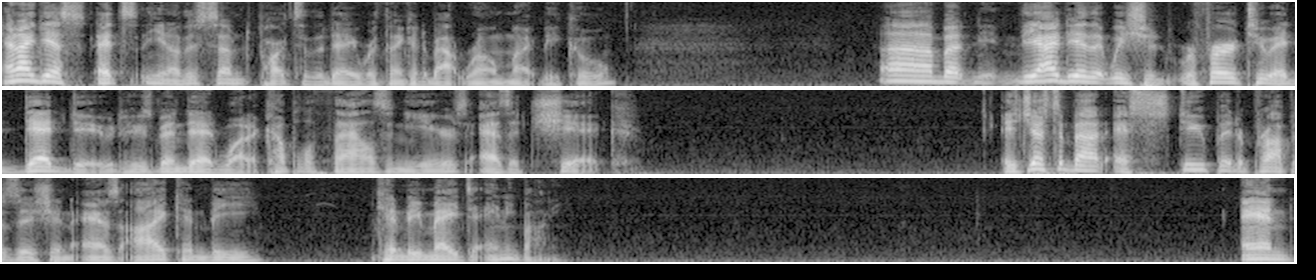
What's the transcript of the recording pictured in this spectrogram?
I guess it's, you know, there's some parts of the day where thinking about Rome might be cool. Uh, but the idea that we should refer to a dead dude who's been dead, what, a couple of thousand years as a chick is just about as stupid a proposition as I can be can be made to anybody. And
